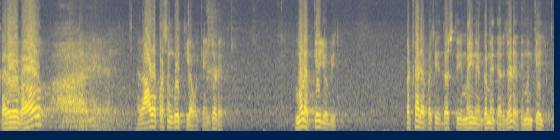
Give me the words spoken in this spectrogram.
કરે ભાવ હવે આવો પ્રસંગ ગોતી આવો ક્યાંય જડે. મળે કેજો બીજું. અઠવાડિયા પછી, દસથી મહિને ગમે ત્યારે જડે તે મને કહેજો.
